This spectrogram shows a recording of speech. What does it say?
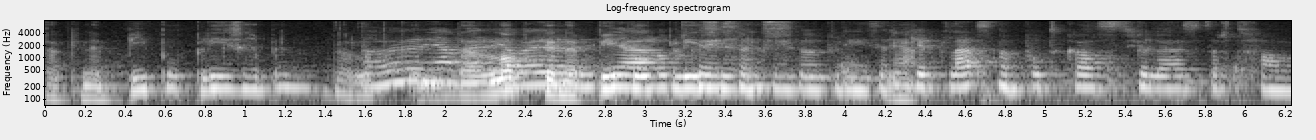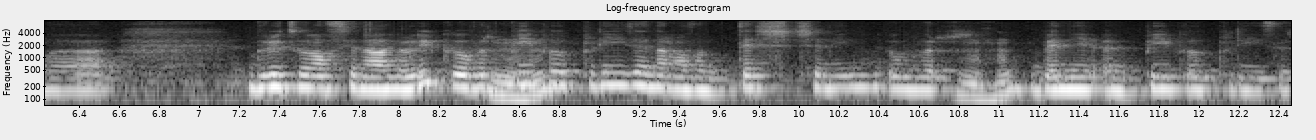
dat ik een people pleaser ben? Dat Ah, Lopke, wel, ja, dat wel, Lopke jawel. een people ja, pleaser is? people pleaser. Ik heb laatst een podcast geluisterd van eh Bruto Nationaal Geluk over Mhm. people pleasen. En daar was een testje in over Mhm, ben je een people pleaser.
